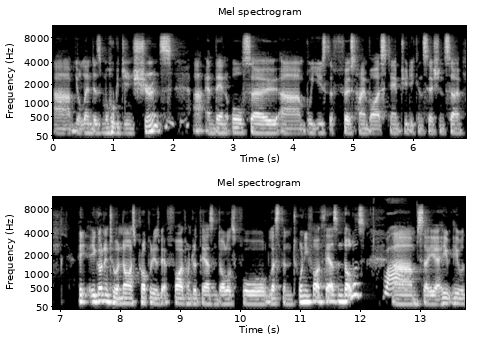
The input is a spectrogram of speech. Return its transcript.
um, your lender's mortgage insurance, mm-hmm. uh, and then also um, we use the first home buyer stamp duty concession. So he, he got into a nice property. It was about five hundred thousand dollars for less than twenty five thousand dollars. Wow! Um, so yeah, he, he was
